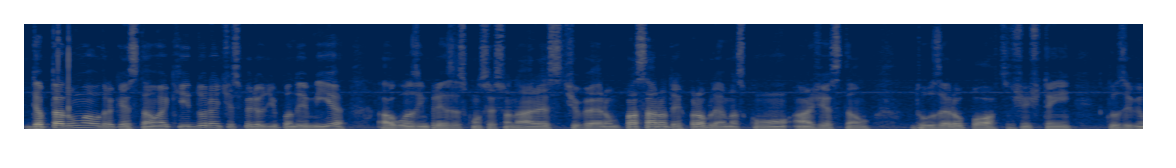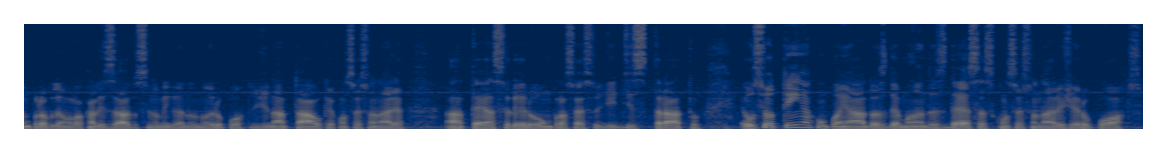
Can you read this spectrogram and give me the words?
Deputado, uma outra questão é que durante esse período de pandemia, algumas empresas concessionárias tiveram, passaram a ter problemas com a gestão dos aeroportos. A gente tem, inclusive, um problema localizado, se não me engano, no aeroporto de Natal, que a concessionária até acelerou um processo de distrato. O senhor tem acompanhado as demandas dessas concessionárias de aeroportos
